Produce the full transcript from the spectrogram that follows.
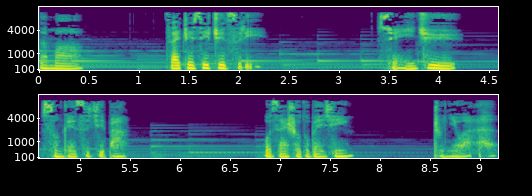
那么，在这些句子里，选一句送给自己吧。我在首都北京，祝你晚安。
